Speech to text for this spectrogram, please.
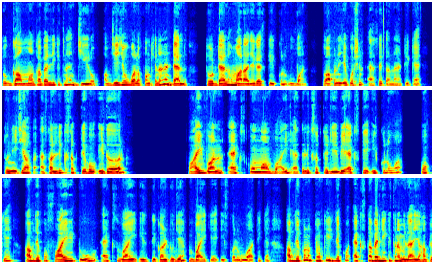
तो गामा का वैल्यू कितना है? ज़ीरो अब ये जो वाला फ़ंक्शन है ना डेल तो डेल हमारा आ जाएगा इसके इक्वल वन तो आपने ये क्वेश्चन ऐसे करना है, ठीक है? तो नीचे आप ऐसा लिख सकते हो इधर five one X comma Y ऐसे लिख सकते हो, ये भी एक्स के इक्वल हुआ। ओके अब देखो five two X Y is equal to J Y के इक्वल हुआ, ठीक है? अब देखो ना, क्योंकि देखो एक्स का वैल्यू कितना मिला है? यहाँ पे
